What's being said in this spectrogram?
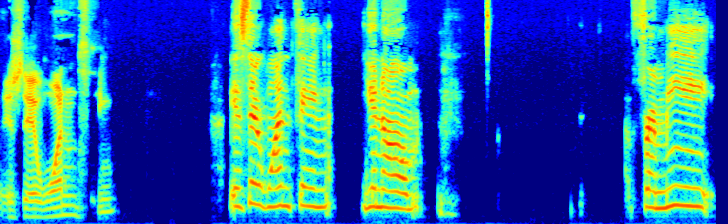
Is there one thing? Is there one thing? You know, for me,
